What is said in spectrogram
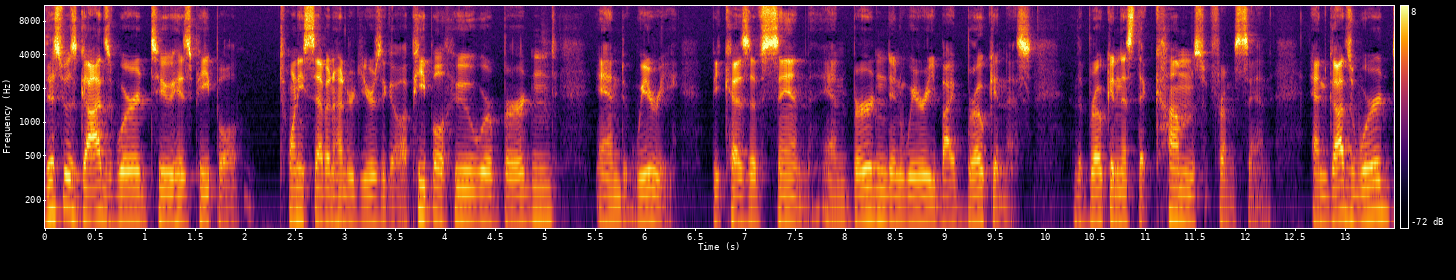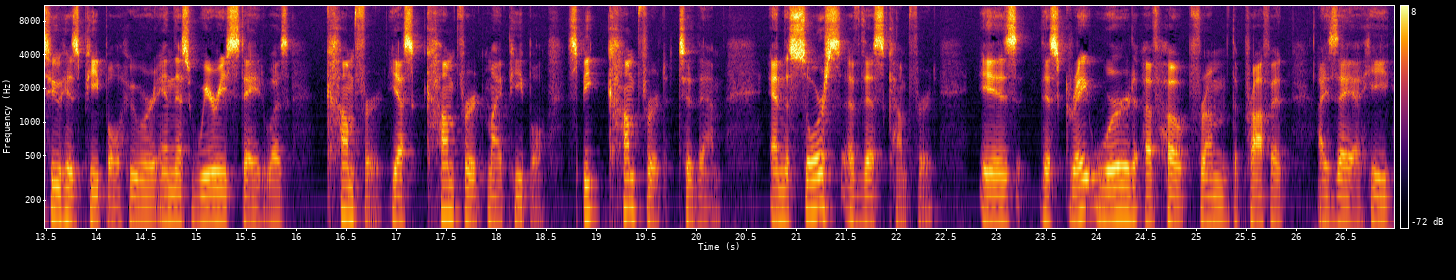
This was God's word to his people 2,700 years ago, a people who were burdened and weary because of sin and burdened and weary by brokenness, the brokenness that comes from sin. And God's word to his people who were in this weary state was comfort. Yes, comfort my people. Speak comfort to them. And the source of this comfort is this great word of hope from the prophet Isaiah. He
